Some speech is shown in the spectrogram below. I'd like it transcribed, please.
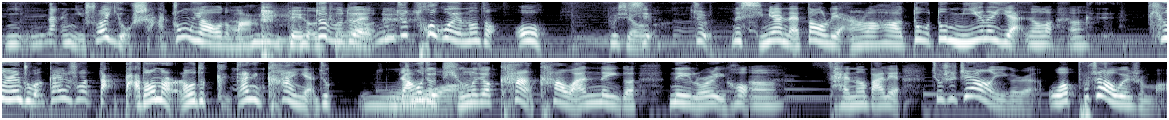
你那你说有啥重要的吗？没有对不对？？你就错过也能走哦。不行洗就是那洗面奶到脸上了哈，都都迷了眼睛了。嗯听人主播赶紧说打打到哪儿了，我就赶紧看一眼，就然后就停了，哇就看看完那个那一轮以后，嗯，才能把脸，就是这样一个人。我不知道为什么，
